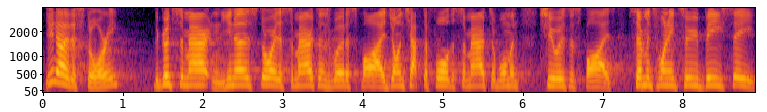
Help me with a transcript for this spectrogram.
You know the story. The Good Samaritan, you know the story. The Samaritans were despised. John chapter 4, the Samaritan woman, she was despised. 722 BC,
